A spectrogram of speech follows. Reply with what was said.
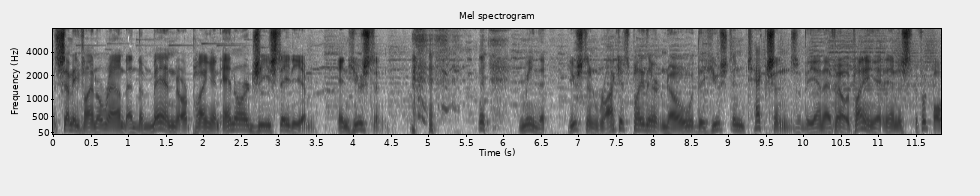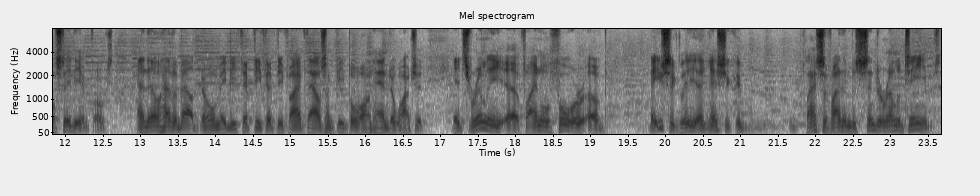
semifinal round, and the men are playing in NRG Stadium in Houston. you mean the Houston Rockets play there? No, the Houston Texans of the NFL are playing it in a football stadium, folks. And they'll have about, oh, maybe 50, 55,000 people on hand to watch it. It's really a Final Four of basically, I guess you could classify them as Cinderella teams.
